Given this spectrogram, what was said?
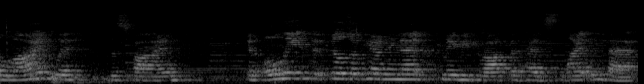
Aligned with the spine and only if it feels okay on your neck, maybe drop the head slightly back.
